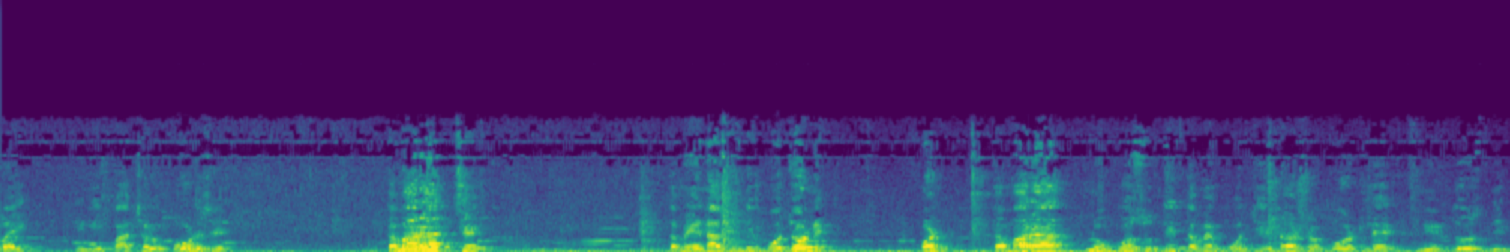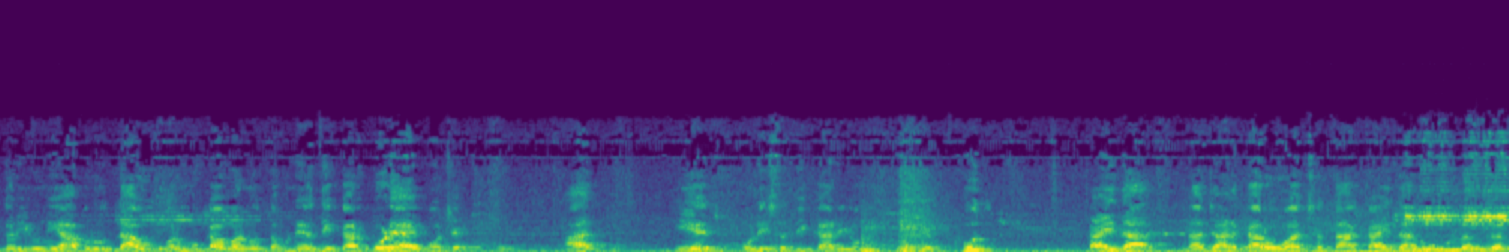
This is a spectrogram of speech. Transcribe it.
ભાઈ, એની પાછળ કોણ છે? તમારા જ છે. તમે એના સુધી પહોંચો ને. પણ તમારા લોકો સુધી તમે પહોંચી ન શકો એટલે નિર્દોષ દીકરીઓની આબરૂ દાવ ઉપર મુકાવવાનો તમને અધિકાર કોણે આપ્યો છે? આ એ જ પોલીસ અધિકારીઓ જે ખુદ કાયદાના જાણકાર હોવા છતાં કાયદાનું ઉલ્લંઘન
